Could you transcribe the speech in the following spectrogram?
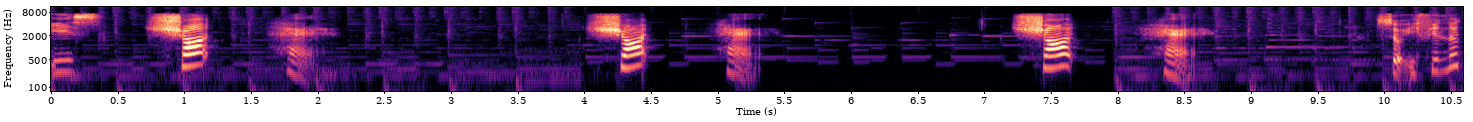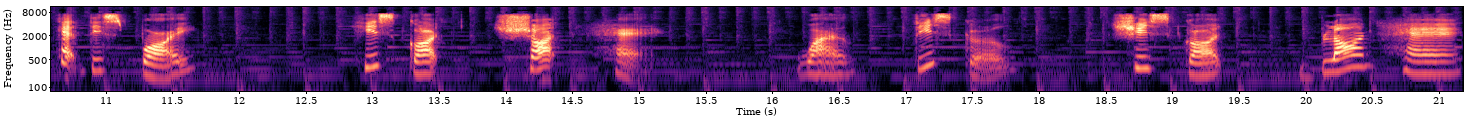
is short hair. Short hair short hair. So if you look at this boy, he's got short hair. While this girl, she's got blonde hair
